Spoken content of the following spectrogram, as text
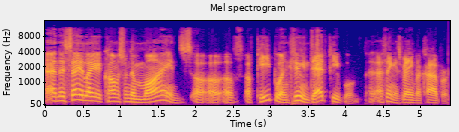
And they say like it comes from the minds of, of, of people, including dead people. I think it's very macabre.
